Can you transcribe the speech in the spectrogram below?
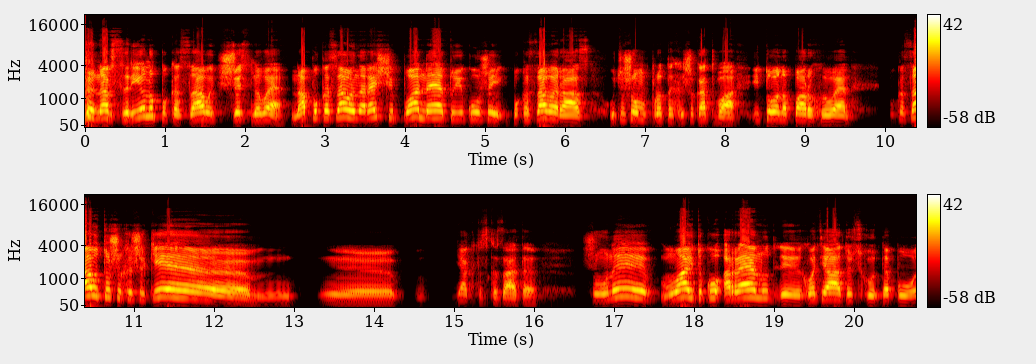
нам все рівно показали щось нове. Нам показали нарешті планету, яку вже показали раз у чужому проти хижака 2, і то на пару хвилин. Показали то, що хижаки. е, е, як то сказати, що вони мають таку арену е, гладіаторську, типу,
